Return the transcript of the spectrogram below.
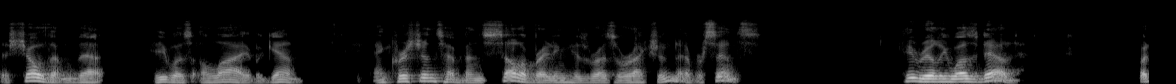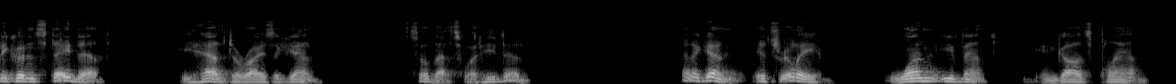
to show them that he was alive again. And Christians have been celebrating his resurrection ever since. He really was dead, but he couldn't stay dead. He had to rise again. So that's what he did. And again, it's really one event in God's plan.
